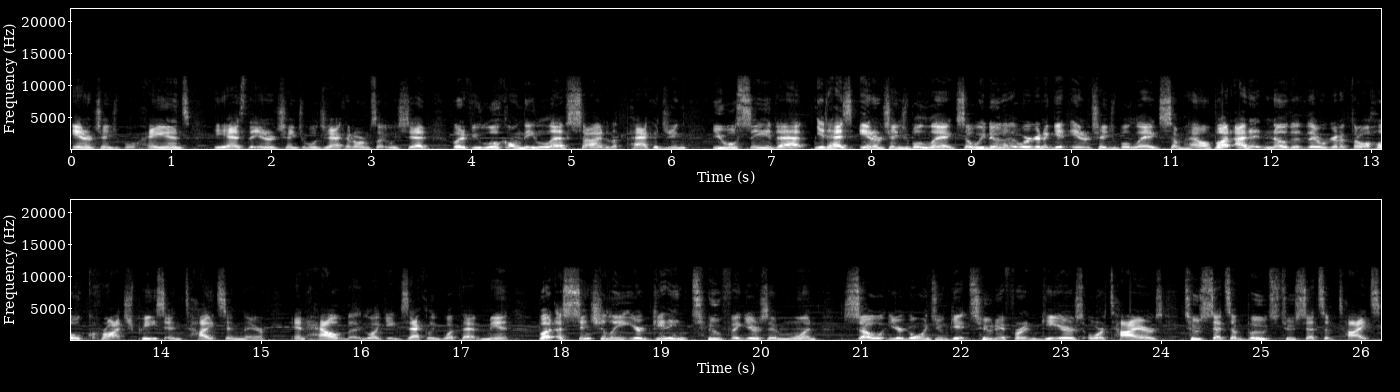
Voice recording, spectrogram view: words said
interchangeable hands. He has the interchangeable jacket arms like we said. But if you look on the left side of the packaging, you will see that it has interchangeable legs. So we knew that we were going to get interchangeable legs somehow, but I didn't know that they were going to throw a whole crotch piece and tights in there and how, the, like, exactly what that meant. But essentially, you're getting two figures in one. So you're going to get two different gears or tires, two sets of boots, two sets of tights,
